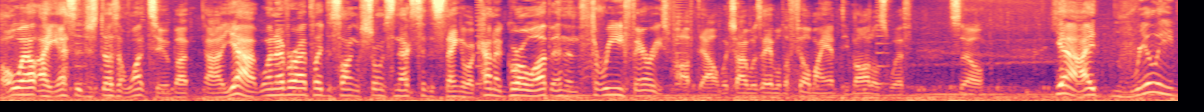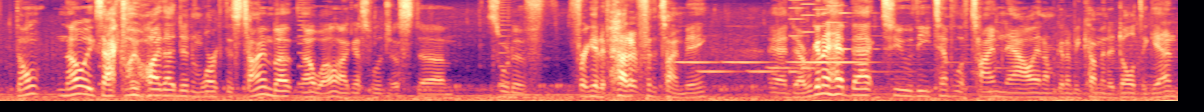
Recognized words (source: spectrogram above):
oh well, I guess it just doesn't want to. But, uh, yeah, whenever I played the Song of Storms next to this thing, it would kind of grow up and then three fairies popped out, which I was able to fill my empty bottles with. So, yeah, I really don't know exactly why that didn't work this time, but oh well, I guess we'll just um, sort of forget about it for the time being. And uh, we're going to head back to the Temple of Time now, and I'm going to become an adult again.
